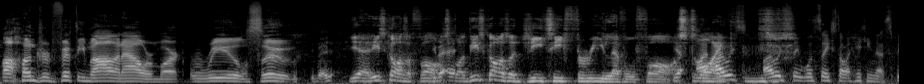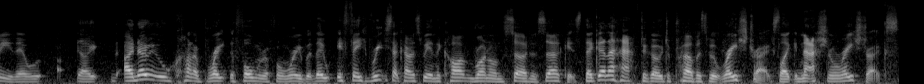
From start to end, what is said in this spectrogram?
150 mile an hour mark real soon. Yeah, these cars are fast. but- like these cars are GT3 level Yeah, fast. I, like, I would I would say once they start hitting that speed, they will. Like, I know it will kind of break the formula for Formula E, but they, if they reach that kind of speed and they can't run on certain circuits, they're gonna have to go to purpose-built racetracks like national racetracks.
